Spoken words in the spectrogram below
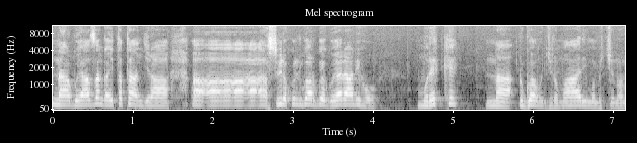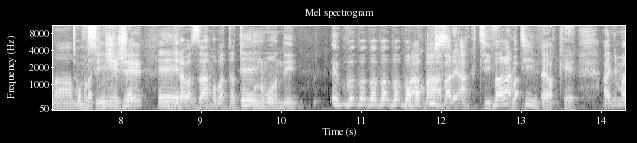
ntabwo yaza ngo ahite atangira asubire kuri rwa rwego yari ariho mureke na rwabugiro mari mu mikino namufatishije tumusinyishe Eh, ngira abazamu batatu Eh. ku n'ubundi eh, bari active. eh, okay. hanyuma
